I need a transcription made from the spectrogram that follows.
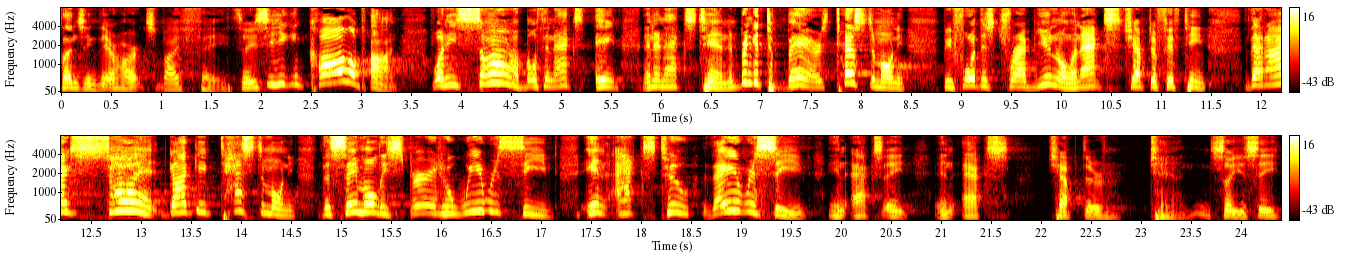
cleansing their hearts by faith. So you see, he can call upon what he saw both in Acts 8 and in Acts 10 and bring it to bear as testimony before this tribunal in Acts chapter 15 that I saw it. God gave testimony. The same Holy Spirit who we received in Acts 2, they received in Acts 8 and Acts chapter 10. So you see,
